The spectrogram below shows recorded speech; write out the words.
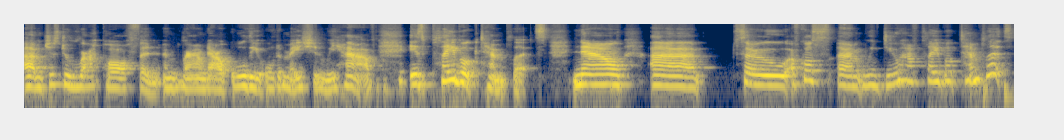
um, just to wrap off and, and, round out all the automation we have, is playbook templates. Now. Uh, so of course um, we do have playbook templates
